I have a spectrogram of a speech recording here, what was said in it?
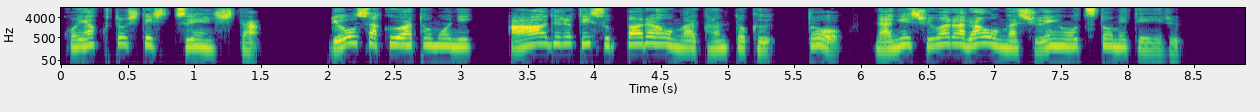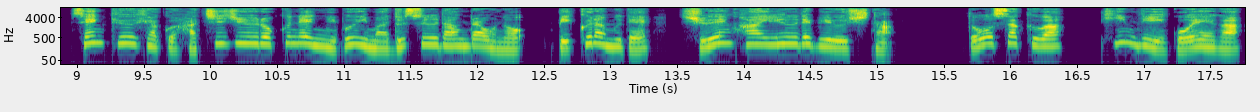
子役として出演した。両作は共にアーデルティスッ・パラオが監督、と、ナゲシュワラ・ラオが主演を務めている。1986年に V マドゥスーダン・ラオのビクラムで主演俳優デビューした。同作はヒンディー語映画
